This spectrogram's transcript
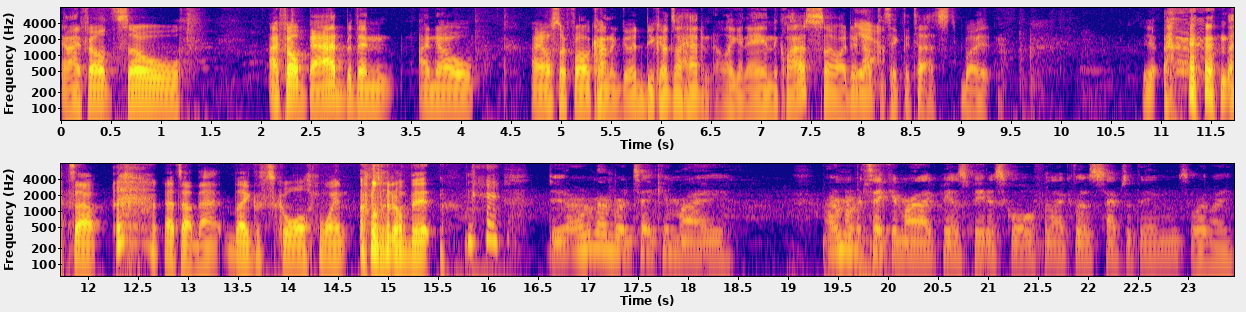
and i felt so i felt bad but then i know i also felt kind of good because i had an, like an a in the class so i didn't Yeah. have to take the test but yeah that's how that's how that like school went a little bit Dude, I remember taking my, I remember taking my like PSP to school for like those types of things, or like,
